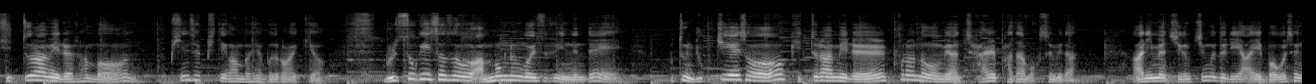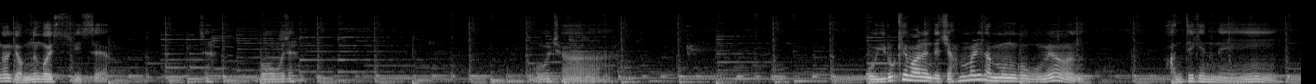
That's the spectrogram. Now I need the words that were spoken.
귀뚜라미를 한번 핀셋 피딩 한번 해보도록 할게요. 물속에 있어서 안 먹는 거일 수도 있는데 보통 육지에서 귀뚜라미를 풀어 놓으면 잘 받아 먹습니다. 아니면 지금 친구들이 아예 먹을 생각이 없는 거일 수도 있어요. 자 먹어보자. 오자. 오 이렇게 많은데 지금 한 마리도 안 먹는 거 보면 안 되겠네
